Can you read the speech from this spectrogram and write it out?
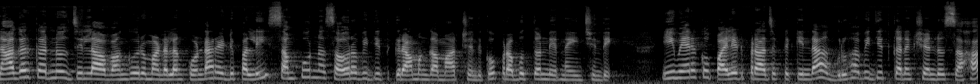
నాగర్ కర్నూలు జిల్లా వంగూరు మండలం కొండారెడ్డిపల్లి సంపూర్ణ సౌర విద్యుత్ గ్రామంగా మార్చేందుకు ప్రభుత్వం నిర్ణయించింది. ఈ మేరకు పైలట్ ప్రాజెక్టు కింద గృహ విద్యుత్ కనెక్షన్లు సహా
